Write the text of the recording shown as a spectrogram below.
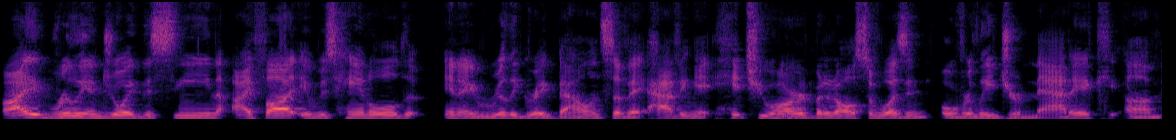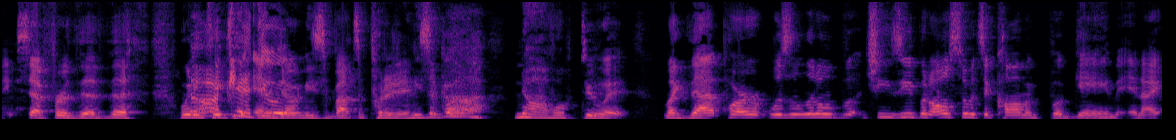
I really enjoyed the scene. I thought it was handled in a really great balance of it having it hit you hard, yeah. but it also wasn't overly dramatic. Um, except for the the when he takes the antidote and he's about to put it in, he's like, "Ah, oh, no, I won't do it." Like that part was a little cheesy, but also it's a comic book game, and I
